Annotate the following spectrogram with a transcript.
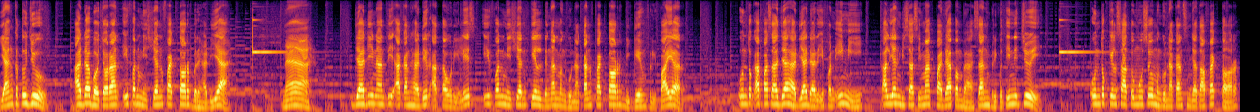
Yang ketujuh, ada bocoran event mission Vector berhadiah. Nah, jadi nanti akan hadir atau rilis event mission kill dengan menggunakan Vector di game Free Fire. Untuk apa saja hadiah dari event ini, kalian bisa simak pada pembahasan berikut ini cuy. Untuk kill satu musuh menggunakan senjata Vector,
